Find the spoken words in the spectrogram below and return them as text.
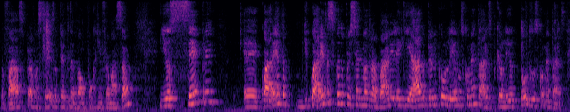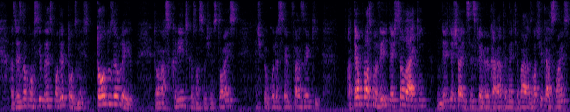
Eu faço para vocês, eu tento levar um pouco de informação. E eu sempre, é, 40, de 40% a 50% do meu trabalho ele é guiado pelo que eu leio nos comentários. Porque eu leio todos os comentários. Às vezes não consigo responder todos, mas todos eu leio. Então, nas críticas, nas sugestões, a gente procura sempre fazer aqui. Até o próximo vídeo, deixe seu like, hein? Não deixe de deixar de se inscrever no canal, também ativar as notificações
